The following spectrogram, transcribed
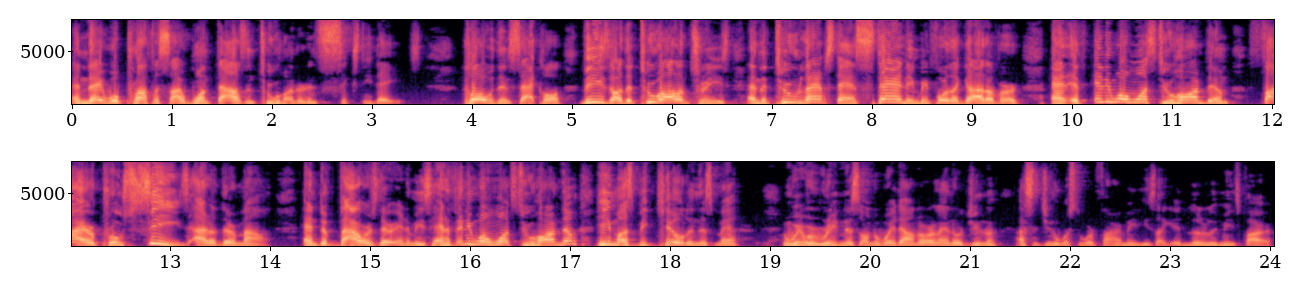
and they will prophesy 1,260 days, clothed in sackcloth. These are the two olive trees and the two lampstands standing before the God of earth. And if anyone wants to harm them, fire proceeds out of their mouth and devours their enemies. And if anyone wants to harm them, he must be killed in this manner. And we were reading this on the way down to Orlando. Juna, I said, Juna, what's the word fire mean? He's like, it literally means fire.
